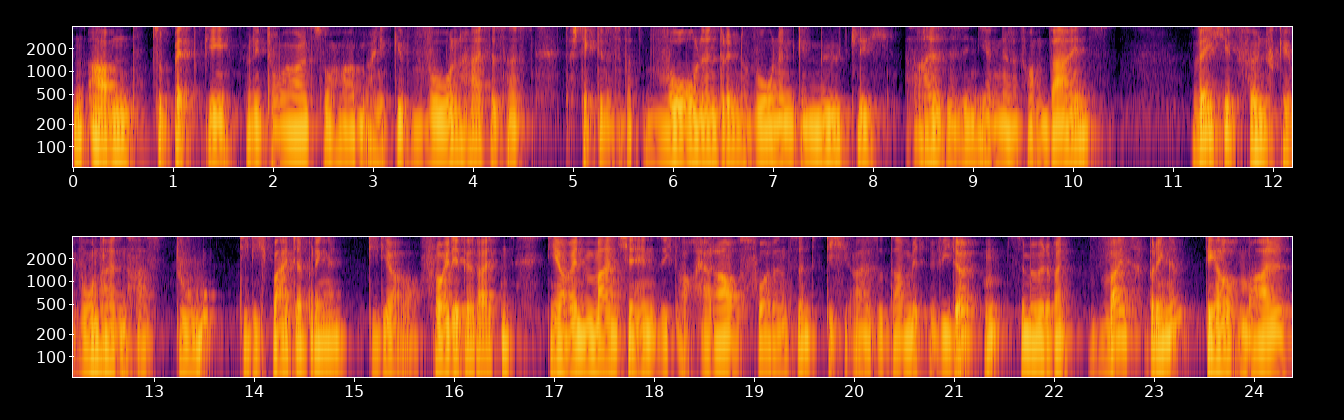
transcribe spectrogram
ein Abend zu Bett geh Ritual zu haben, eine Gewohnheit, das heißt, da steckt ja das Wort Wohnen drin, Wohnen gemütlich, das alles ist in irgendeiner Form deins. Welche fünf Gewohnheiten hast du, die dich weiterbringen, die dir aber auch Freude bereiten, die aber in mancher Hinsicht auch herausfordernd sind, dich also damit wieder, hm, sind wir wieder beim Weiterbringen, die auch mal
